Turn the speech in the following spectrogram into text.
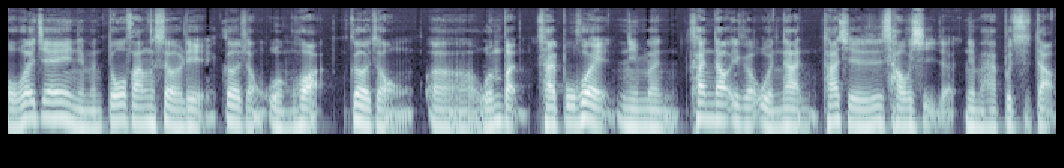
我会建议你们多方涉猎各种文化、各种呃文本，才不会你们看到一个文案，它其实是抄袭的，你们还不知道，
